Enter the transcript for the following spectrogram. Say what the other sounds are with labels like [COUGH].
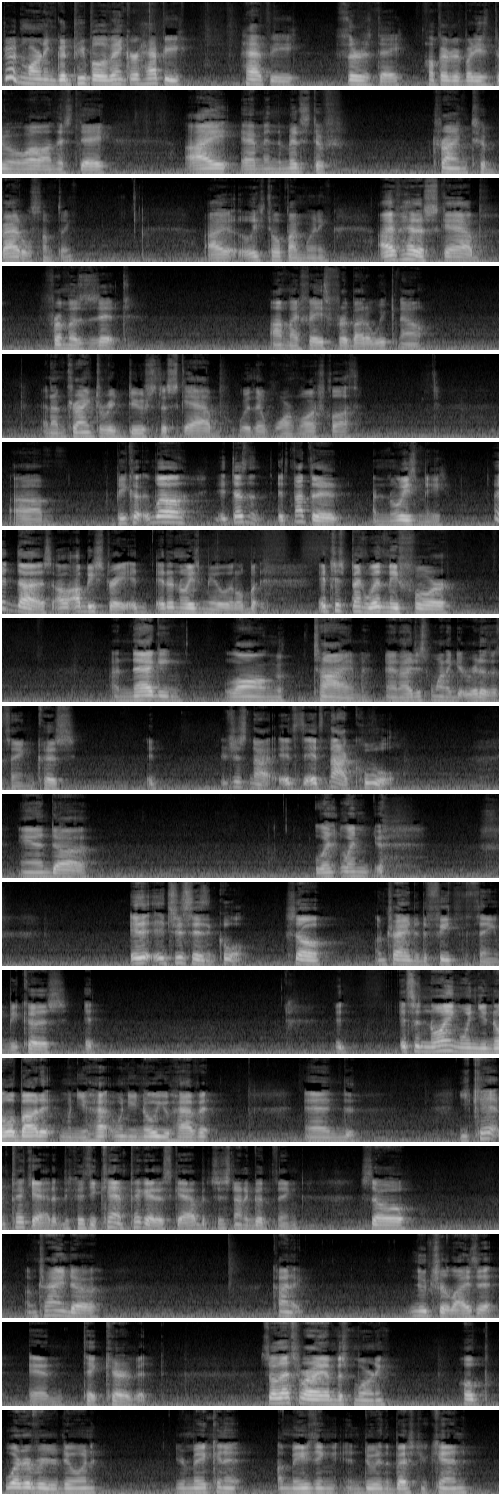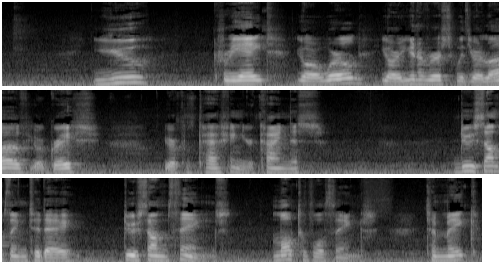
Good morning, good people of Anchor. Happy, happy Thursday. Hope everybody's doing well on this day. I am in the midst of trying to battle something. I at least hope I'm winning. I've had a scab from a zit on my face for about a week now. And I'm trying to reduce the scab with a warm washcloth. Um, because, well, it doesn't, it's not that it annoys me. It does. I'll, I'll be straight. It, it annoys me a little, but it's just been with me for a nagging long time, and I just want to get rid of the thing because it it's just not it's it's not cool. And uh, when when [SIGHS] it it just isn't cool. So I'm trying to defeat the thing because it it it's annoying when you know about it when you ha- when you know you have it and you can't pick at it because you can't pick at a scab. It's just not a good thing. So I'm trying to kind of neutralize it and take care of it. So that's where I am this morning. Hope whatever you're doing, you're making it amazing and doing the best you can. You create your world, your universe with your love, your grace, your compassion, your kindness. Do something today. Do some things, multiple things, to make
